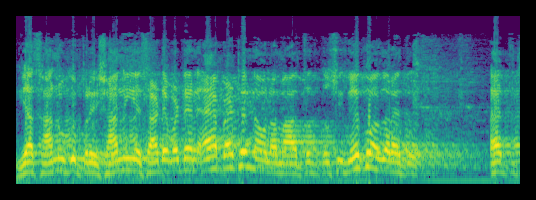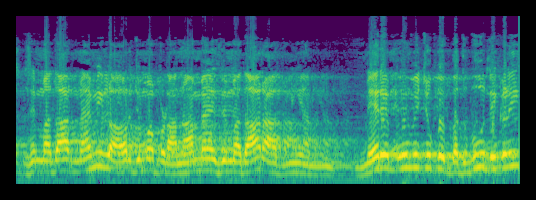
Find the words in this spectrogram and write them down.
یا سانو کوئی پریشانی ہے، ساڑھے بڑے اے بیٹھے نا علماء، تو تسی دیکھو اگر ہے تو ذمہ دار میں بھی لاہور جمعہ پڑھانا، میں ذمہ دار آدمی ہوں میرے منہ میں کوئی بدبو نکلی؟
